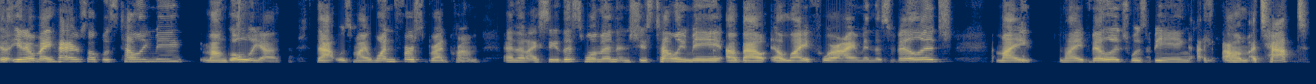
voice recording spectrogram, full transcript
uh, you know, my higher self was telling me Mongolia. That was my one first breadcrumb. And then I see this woman and she's telling me about a life where I'm in this village. My my village was being um, attacked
